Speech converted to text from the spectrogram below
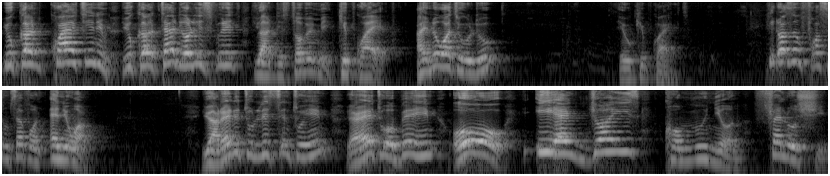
You can quieten him. You can tell the Holy Spirit, you are disturbing me. Keep quiet. I know what he will do. he will keep quiet. He doesn't force himself on anyone. You are ready to listen to him, you are ready to obey him. Oh, he enjoys communion, fellowship.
